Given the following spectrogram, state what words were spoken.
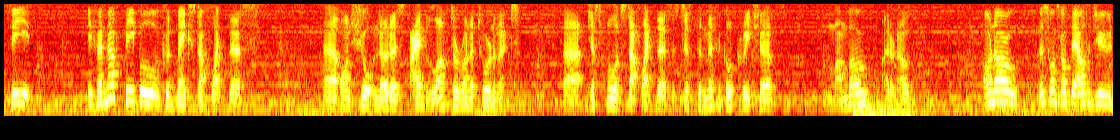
See, if enough people could make stuff like this uh, on short notice, I'd love to run a tournament uh, just full of stuff like this. It's just the mythical creature Mumbo? I don't know. Oh no! This one's got the altitude!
